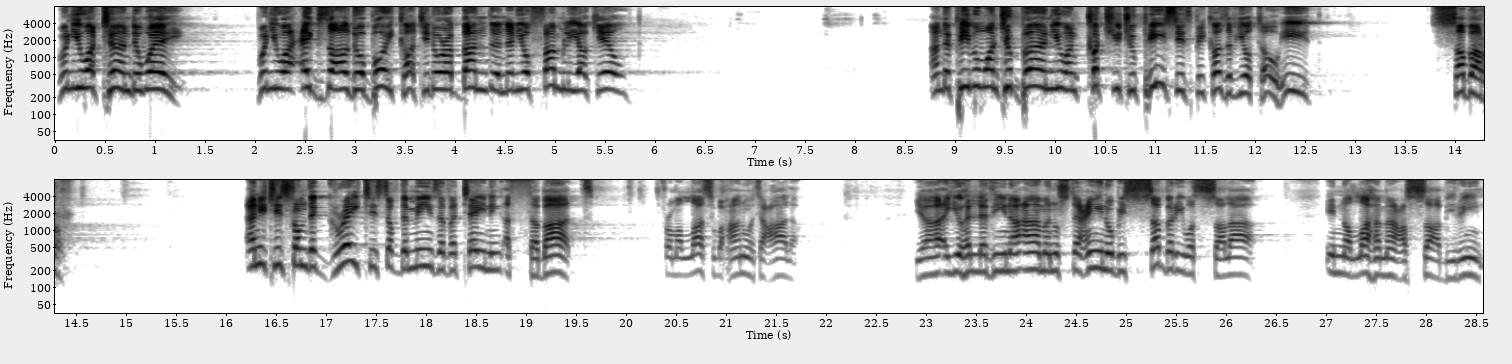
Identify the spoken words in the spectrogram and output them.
when you are turned away, when you are exiled or boycotted or abandoned and your family are killed. And the people want to burn you and cut you to pieces because of your tawheed. Sabr. And it is from the greatest of the means of attaining a thabat from Allah subhanahu wa ta'ala. يا أيها الذين آمنوا استعينوا بالصبر والصلاة إن الله مع الصابرين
